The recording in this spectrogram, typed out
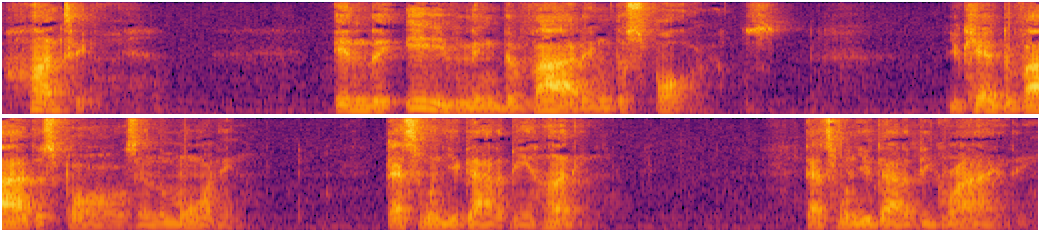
hunting in the evening dividing the spoils. You can't divide the spoils in the morning. That's when you got to be hunting. That's when you got to be grinding.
